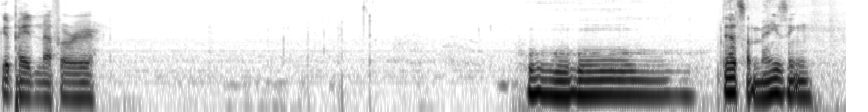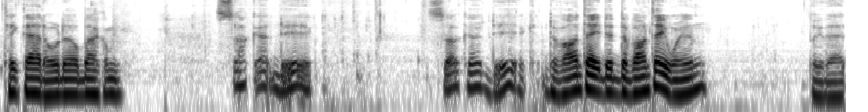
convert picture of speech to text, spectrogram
get paid enough over here." That's amazing. Take that, Odell Beckham. Suck a dick. Suck a dick. Davante, did Davante win? Look at that.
